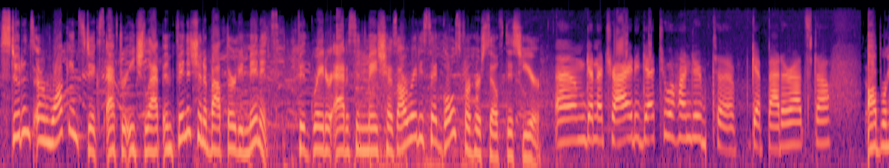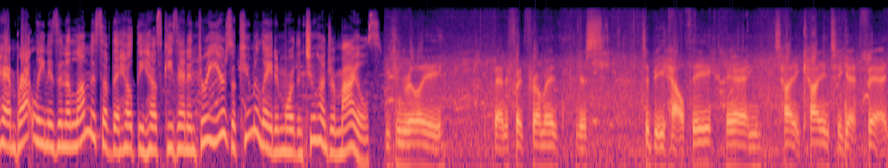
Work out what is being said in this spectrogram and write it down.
Students earn walking sticks after each lap and finish in about 30 minutes. Fifth grader Addison Maish has already set goals for herself this year. I'm gonna try to get to 100 to get better at stuff. Abraham Bratleen is an alumnus of the Healthy Huskies and in three years accumulated more than 200 miles. You can really benefit from it just to be healthy and kind of to get fit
